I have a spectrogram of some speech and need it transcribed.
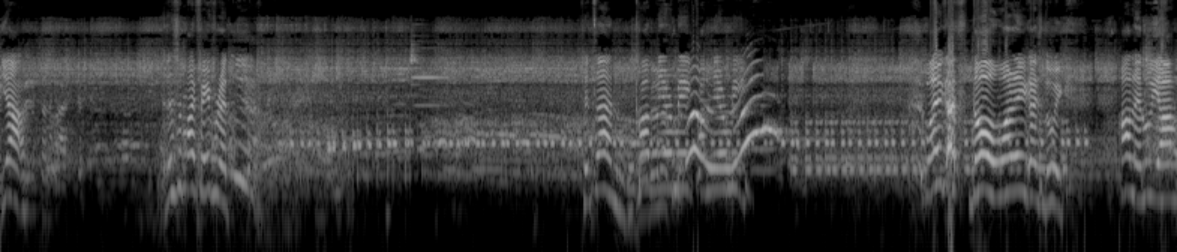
Yeah. This is my favorite. Vincent, um, come near me. Come near me. What are you guys? No, what are you guys doing? Hallelujah.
